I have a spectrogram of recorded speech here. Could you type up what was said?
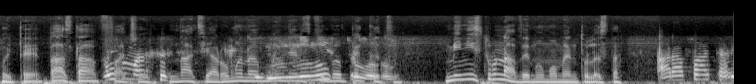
Uite, asta nu face numai... nația română, mâine îl schimbăm pe câțu. Ministru nu avem în momentul ăsta. Arafat, care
